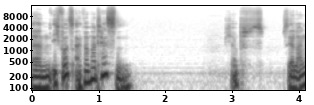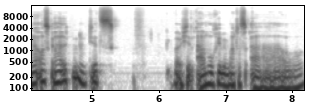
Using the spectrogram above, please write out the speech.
Ähm, ich wollte es einfach mal testen. Ich habe es sehr lange ausgehalten und jetzt, weil ich den Arm hochhebe, macht das Au.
